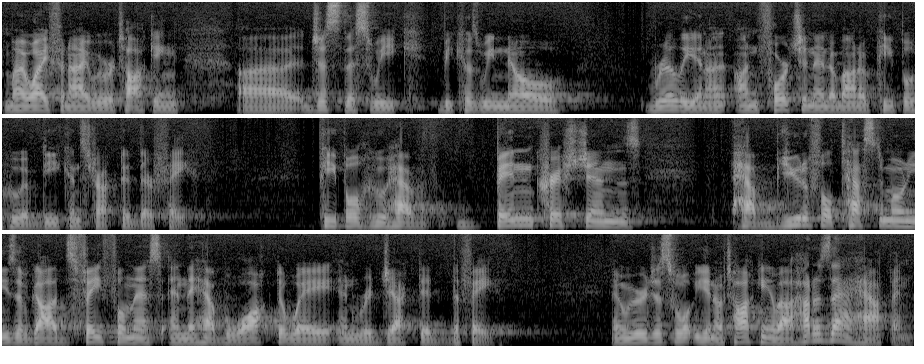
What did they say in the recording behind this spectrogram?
My wife and I, we were talking uh, just this week because we know really an unfortunate amount of people who have deconstructed their faith. People who have been Christians, have beautiful testimonies of God's faithfulness, and they have walked away and rejected the faith. And we were just you know, talking about how does that happen?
